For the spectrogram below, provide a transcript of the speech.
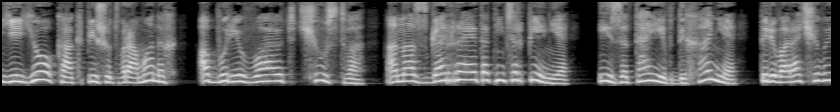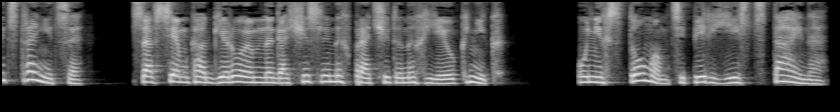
Ее, как пишут в романах, обуревают чувства. Она сгорает от нетерпения и, затаив дыхание, переворачивает страницы, совсем как герои многочисленных прочитанных ею книг. У них с Томом теперь есть тайна.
